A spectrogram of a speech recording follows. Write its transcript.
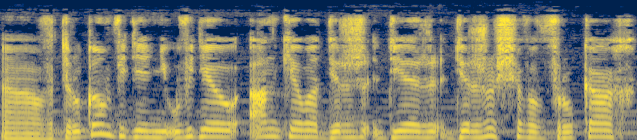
В другом видении увидел ангела, держ, держ, держащего в руках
